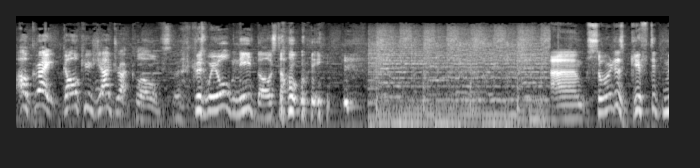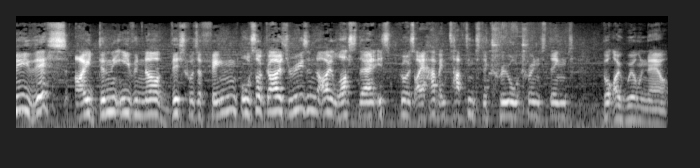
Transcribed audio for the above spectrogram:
Oh, great, Goku's Yardrat clothes. Because we all need those, don't we? Um, someone just gifted me this. I didn't even know this was a thing. Also, guys, the reason I lost then is because I haven't tapped into the true Ultra Instinct, but I will now.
